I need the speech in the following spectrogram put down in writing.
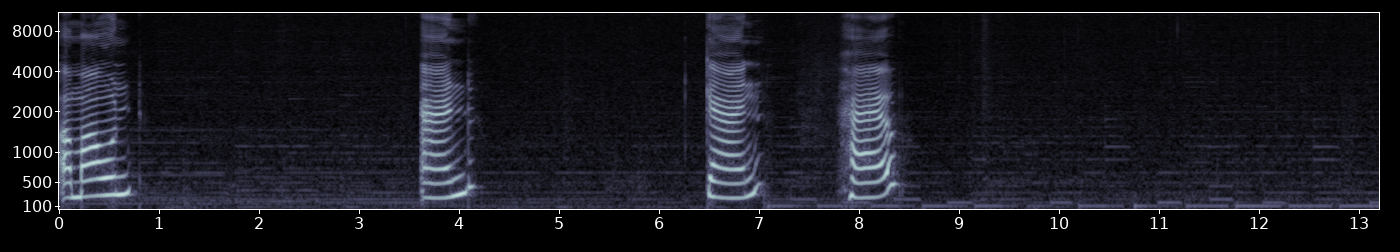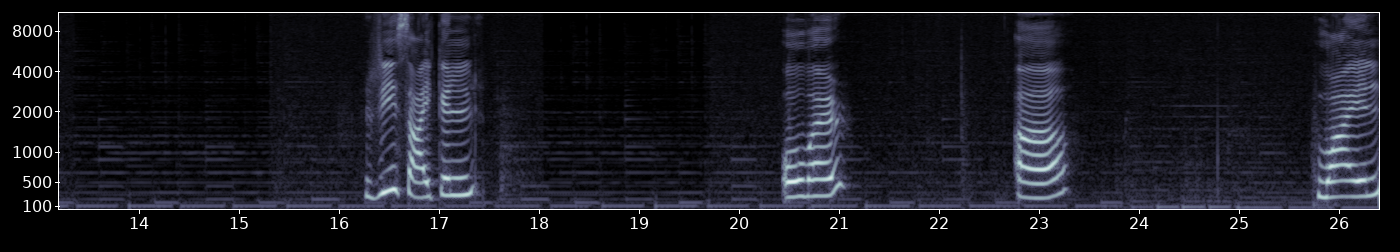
amount and can have recycled over a while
